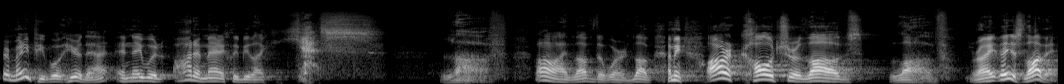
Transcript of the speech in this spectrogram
There are many people who hear that and they would automatically be like, "Yes. Love. Oh, I love the word love." I mean, our culture loves love, right? They just love it,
